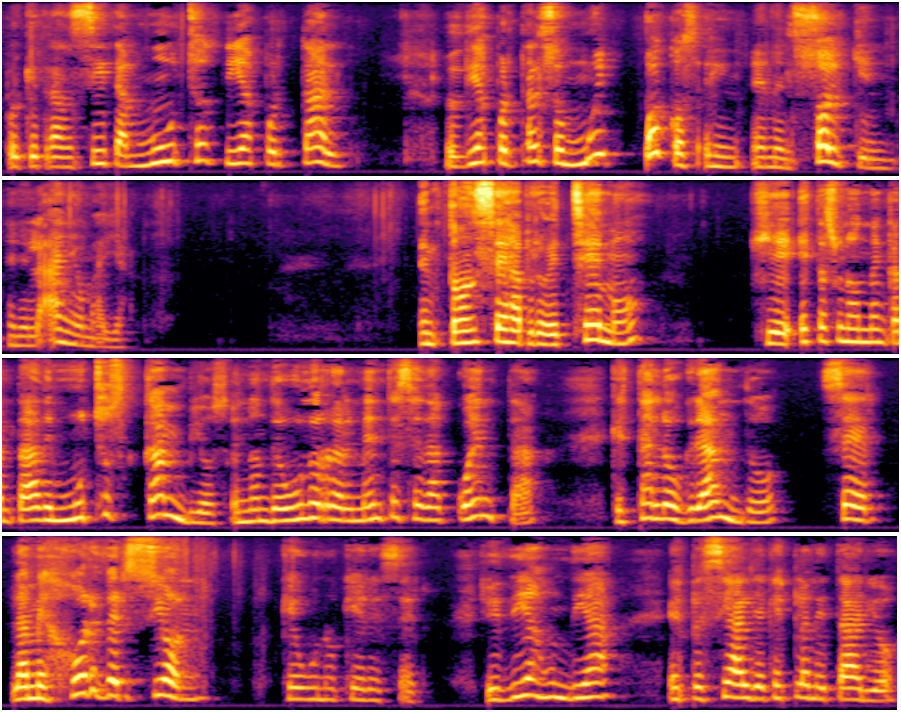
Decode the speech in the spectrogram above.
porque transita muchos días portal. Los días portal son muy pocos en, el Solkin, en el año maya. Entonces aprovechemos que esta es una onda encantada de muchos cambios en donde uno realmente se da cuenta que está logrando ser la mejor versión que uno quiere ser. Y hoy día es un día especial, ya que es planetario.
